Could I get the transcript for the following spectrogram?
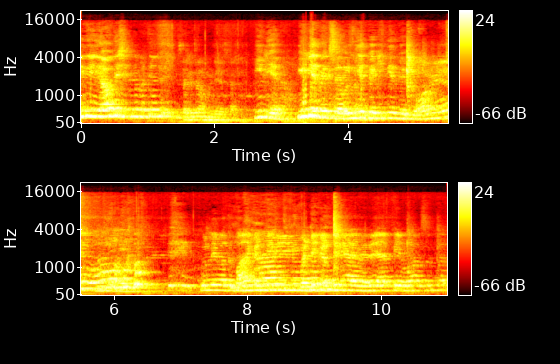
ಇದು ಯಾವ ದೇಶದಿಂದ ಬರ್ತೀವಿ ಅಂದ್ರೆ? ಸರ್ ಇದು ಇಂಡಿಯಾ ಸರ್. ಇಂಡಿಯಾ. ಇಂಡಿಯಾ ಬೇಕು ಸರ್ ಬೇಕು ಇಂಡಿಯನ್ ಬೇಕು. ಫುಲ್ ಇವತ್ತು ಬಾಳೆ ಕಟ್ತೀನಿ ಬಡ್ಡಿ ಕಟ್ತೀನಿ ವೆರಿ ಹ್ಯಾಪಿ ಸೂಪರ್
